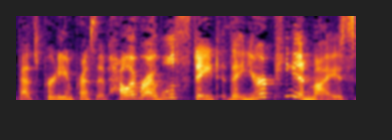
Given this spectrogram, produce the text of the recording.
That's pretty impressive. However, I will state that European mice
